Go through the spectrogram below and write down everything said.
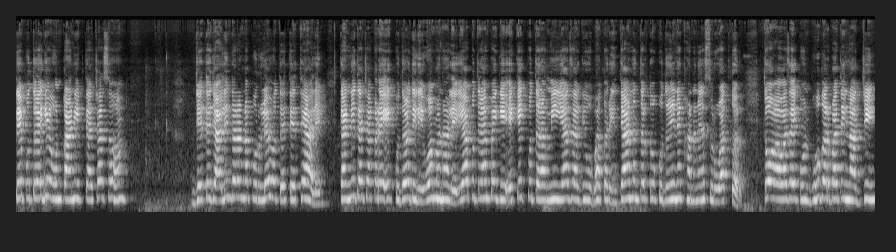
ते पुतळे घेऊन काणिप त्याच्यासह जेथे जालिंदरांना पुरले होते तेथे आले. त्यांनी त्याच्याकडे एक कुदळ दिली व म्हणाले या पुतळ्यांपैकी एक एक पुतळा मी या जागी उभा करीन. त्यानंतर तो कुदळीने खणण्यास सुरुवात कर. तो आवाज ऐकून भूगर्भातील नाथजी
